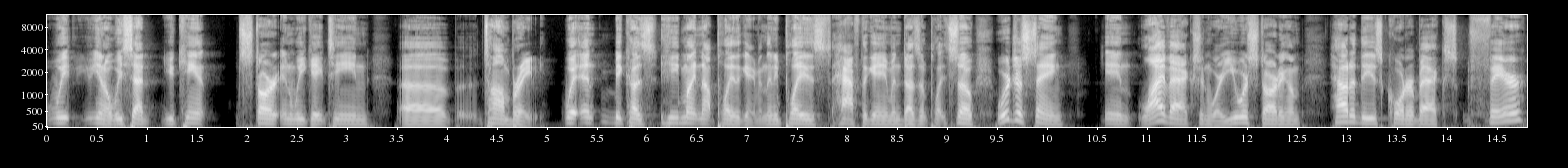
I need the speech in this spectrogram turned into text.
we you know we said you can't start in week 18 uh Tom Brady. And because he might not play the game and then he plays half the game and doesn't play. So we're just saying in live action where you were starting them how did these quarterbacks fare?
